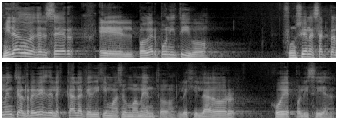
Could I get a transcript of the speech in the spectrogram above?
Mirado desde el ser, el poder punitivo funciona exactamente al revés de la escala que dijimos hace un momento, legislador, juez, policía.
